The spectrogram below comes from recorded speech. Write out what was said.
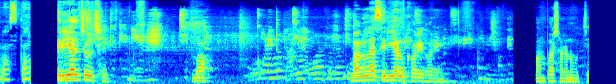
রাস্তায়। সিরিয়াল চলছে। বাহ। বাংলা সিরিয়াল ঘরে ঘরে। পাম্পার সারানো হচ্ছে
